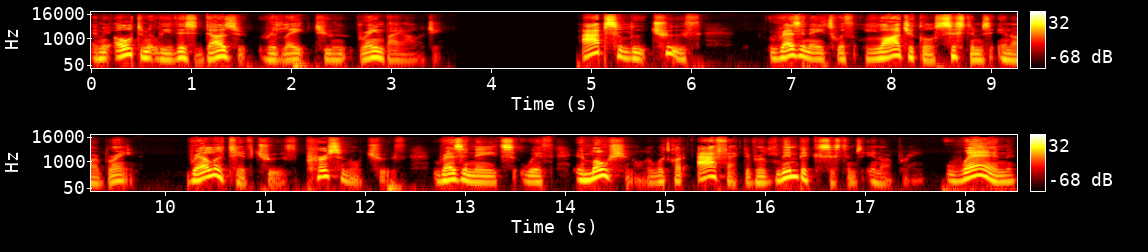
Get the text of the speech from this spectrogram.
I mean, ultimately, this does relate to brain biology. Absolute truth resonates with logical systems in our brain. Relative truth, personal truth, resonates with emotional or what's called affective or limbic systems in our brain. When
